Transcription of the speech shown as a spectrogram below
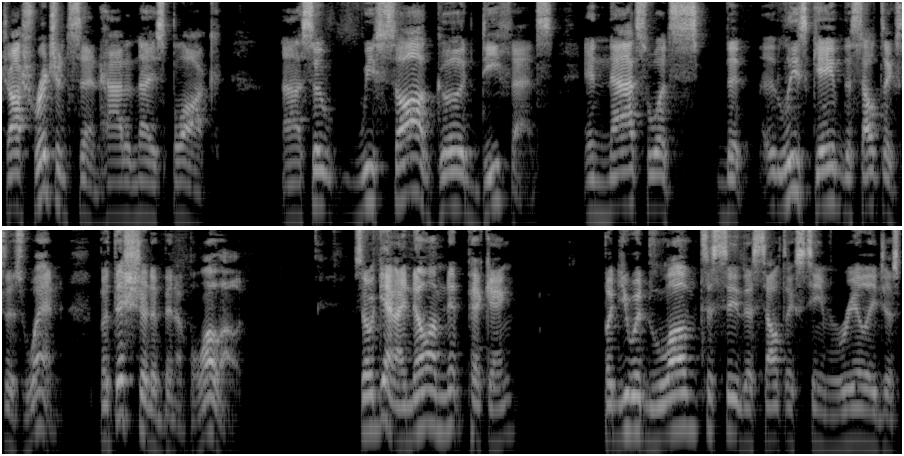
Josh Richardson had a nice block. Uh, so we saw good defense and that's what's that at least gave the Celtics this win. But this should have been a blowout. So again, I know I'm nitpicking, but you would love to see the Celtics team really just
